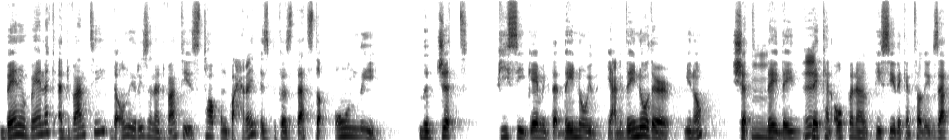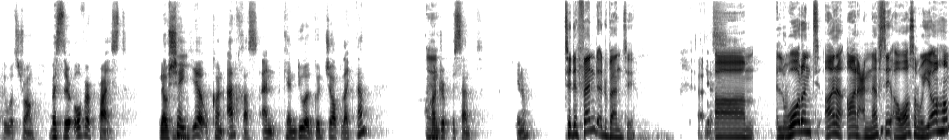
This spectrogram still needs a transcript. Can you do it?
بيني وبينك ادفانتي the only reason ادفانتي is top in Bahrain is because that's the only legit PC gaming that they know يعني they know their you know shit Mm. they they إيه. they can open a PC they can tell you exactly what's wrong but they're overpriced لو شيء جاء وكان ارخص and can do a good job like them إيه. 100% you know? To defend advantage yes. um, الورنت أنا أنا عن نفسي أواصل وياهم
